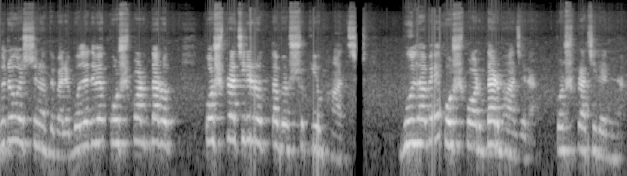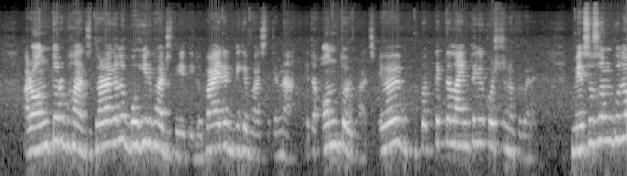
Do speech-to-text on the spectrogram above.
দুটো কোয়েশ্চেন হতে পারে। বলে দেবে কোষ পর্দার কোষ প্রাচীরের অত্যাবশ্যকীয় ভাঁজ। ভুল হবে কোষ পর্দার ভাঁজেরা কোষ প্রাচীরের না। আর অন্তর্ভাঁজ ধরা গেল বহির্ভাঁজ দিয়ে দিল, বাইরের দিকে ভাঁজ থাকে, না, এটা অন্তর্ভাঁজ এভাবে প্রত্যেকটা লাইন থেকে কোয়েশ্চেন হতে পারে। মেসোজোমগুলো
